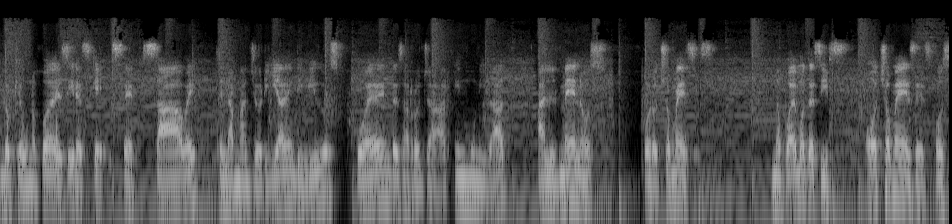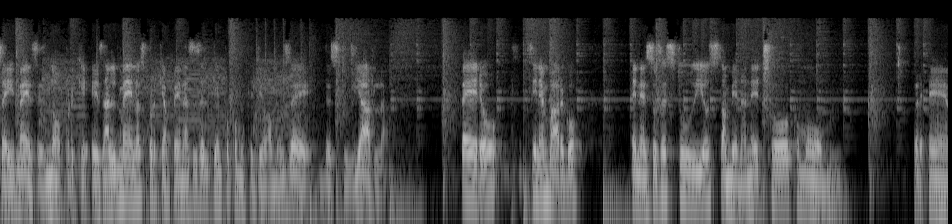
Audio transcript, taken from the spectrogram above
lo que uno puede decir es que se sabe que la mayoría de individuos pueden desarrollar inmunidad al menos por ocho meses. No podemos decir ocho meses o seis meses, no, porque es al menos porque apenas es el tiempo como que llevamos de, estudiarla. Pero, sin embargo, en estos estudios también han hecho como eh,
